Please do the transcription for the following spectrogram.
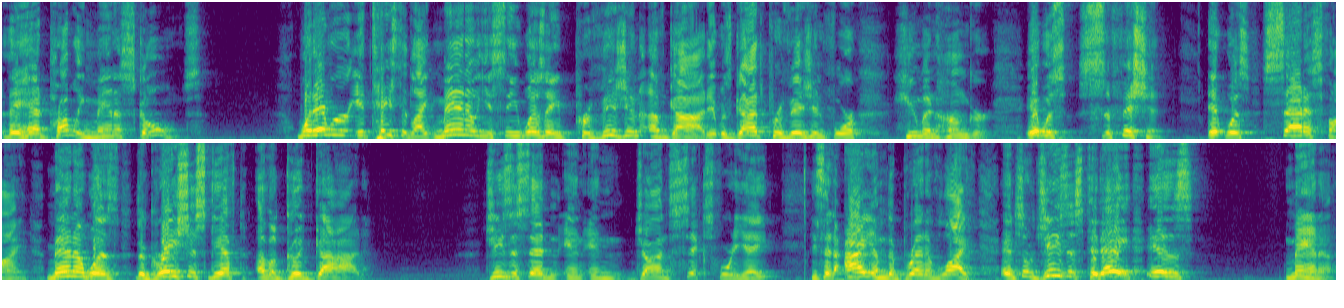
they had probably manna scones. Whatever it tasted like, manna, you see, was a provision of God. It was God's provision for human hunger. It was sufficient. It was satisfying. Manna was the gracious gift of a good God. Jesus said in, in, in, John 6 48, He said, I am the bread of life. And so Jesus today is manna.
